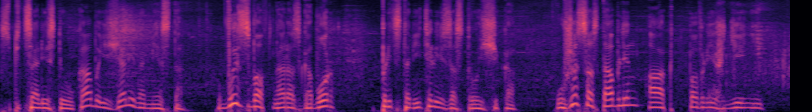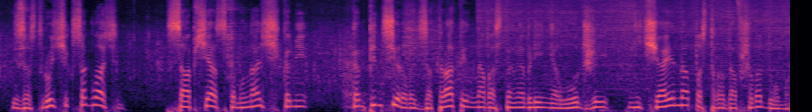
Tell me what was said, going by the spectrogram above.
Специалисты УК выезжали на место, вызвав на разговор представителей застройщика. Уже составлен акт повреждений, и застройщик согласен, сообща с коммунальщиками, компенсировать затраты на восстановление лоджии нечаянно пострадавшего дома.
